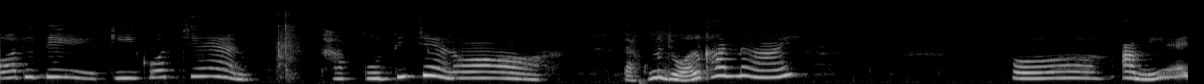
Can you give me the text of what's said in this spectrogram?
ও দিদি, কি করছেন? ঠাকুর দিচ্ছেন ও এখনও জল খান নাই? ও, আমি এই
